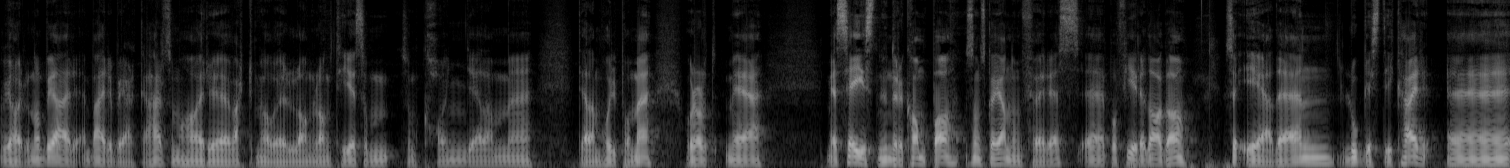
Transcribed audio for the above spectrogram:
Vi har jo noen bære- bærebjelker her som har eh, vært med over lang lang tid, som, som kan det de, det de holder på med. Og med, med 1600 kamper som skal gjennomføres eh, på fire dager, så er det en logistikk her. Eh,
